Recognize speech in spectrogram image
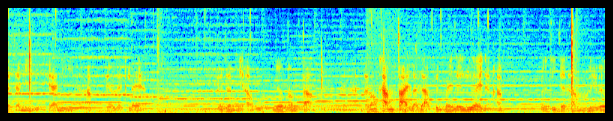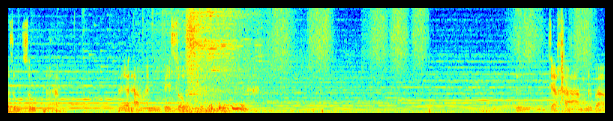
็จะมีอยู่แค่นี้นะครับเวลแรกๆก็จะมีอาวุธเวลต่ำๆนะฮะแล้วต้องทำไต่ระดับขึ้นไปเรื่อยๆนะครับ เพื่อที่จะทำเลเวลสูงๆนะครับเราจะทำอันนี้ไปส่งคือมันจะค้างหรือเปล่า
